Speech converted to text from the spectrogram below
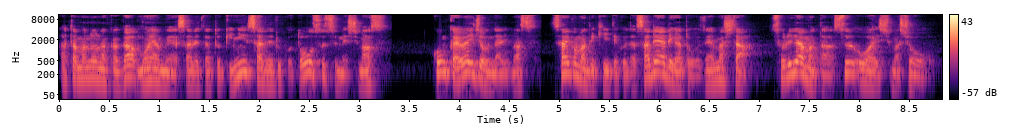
頭の中がモヤモヤされた時にされることをお勧めします。今回は以上になります。最後まで聞いてくださりありがとうございました。それではまた明日お会いしましょう。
